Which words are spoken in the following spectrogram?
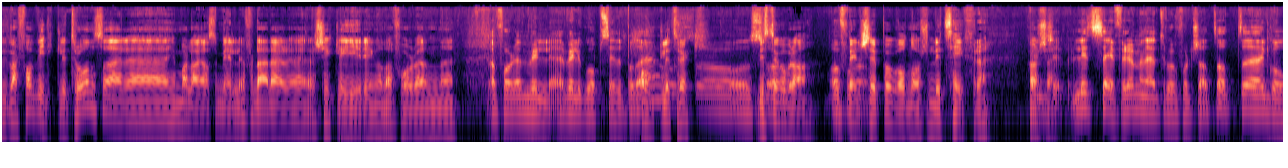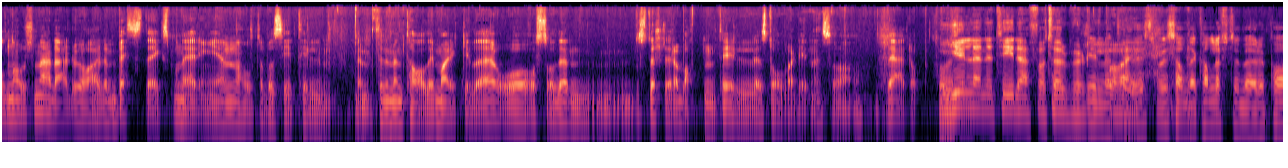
i hvert fall virkelig troen, så er det Himalaya som gjelder. For der er det skikkelig giring, og da får du en Da får du en veldig, veldig god oppside på det. Ordentlig trøkk. Hvis det går bra. Belship og Golden Ocean litt safere. Kanskje. Litt safere, men jeg tror fortsatt at eh, Golden Ocean er der du har den beste eksponeringen holdt jeg på å si, til det fundamentale i markedet, og også den største rabatten til stålverdiene. Så det er topp. Gylne tider for tørrbulk på vei. Så får vi se om det kan løfte humøret på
